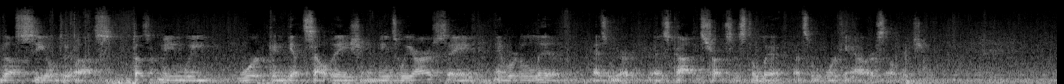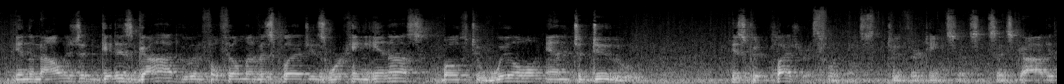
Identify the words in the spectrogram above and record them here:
thus sealed to us. Doesn't mean we work and get salvation. It means we are saved and we're to live as we are, as God instructs us to live. That's what working out our salvation in the knowledge that it is God who, in fulfillment of his pledge, is working in us both to will and to do his good pleasure, as Philippians 2.13 says. It says, God,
